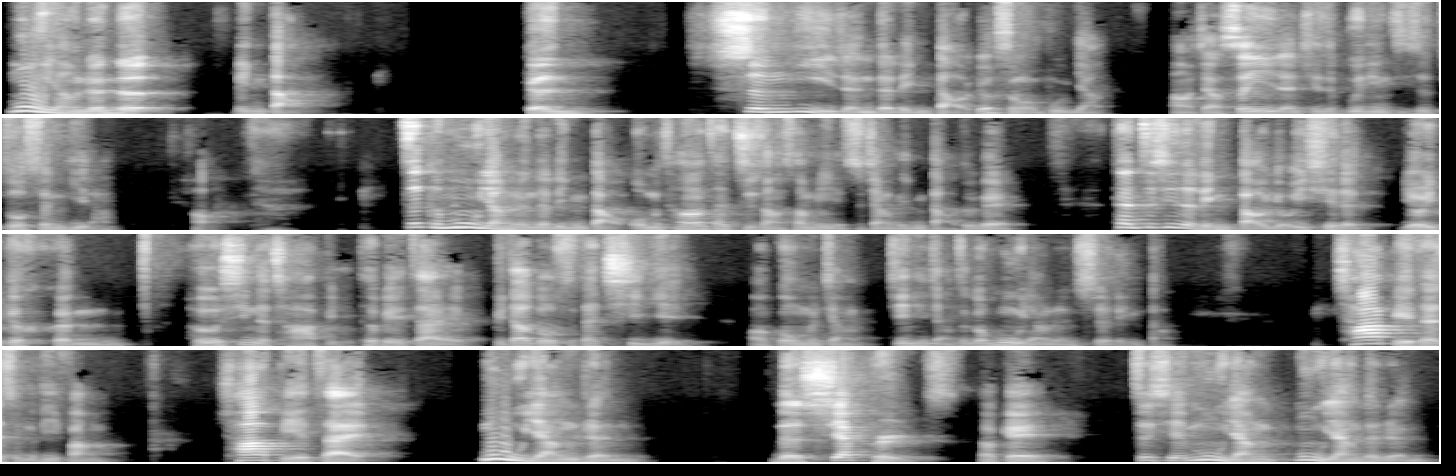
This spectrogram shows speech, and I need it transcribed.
牧羊人的领导跟生意人的领导有什么不一样啊？讲生意人其实不一定只是做生意啦。这个牧羊人的领导，我们常常在职场上面也是讲领导，对不对？但这些的领导有一些的有一个很核心的差别，特别在比较多是在企业。啊，跟我们讲，今天讲这个牧羊人士的领导，差别在什么地方？差别在牧羊人，the shepherds，OK，这些牧羊牧羊的人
